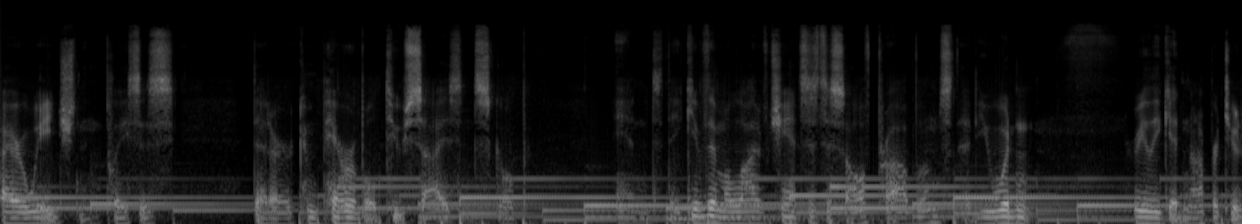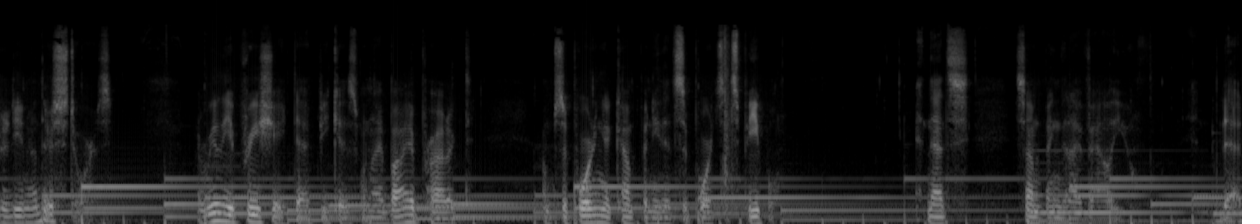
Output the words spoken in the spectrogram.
higher wage than places that are comparable to size and scope. And they give them a lot of chances to solve problems that you wouldn't really get an opportunity in other stores. I really appreciate that because when I buy a product, Supporting a company that supports its people. And that's something that I value. That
